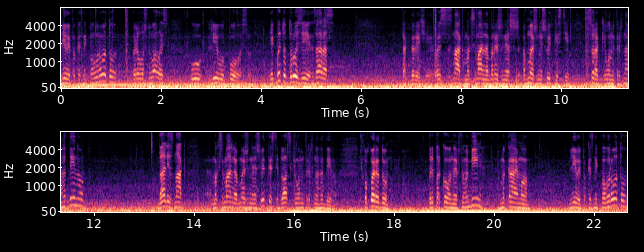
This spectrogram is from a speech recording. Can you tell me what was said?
лівий показник повороту, перелаштувались у ліву полосу. Якби тут, друзі, зараз. Так, до речі, ось знак максимальне обмеження, швидкості 40 км на годину. Далі знак е, максимальне обмеження швидкості 20 км на годину. Попереду припаркований автомобіль, вмикаємо лівий показник повороту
